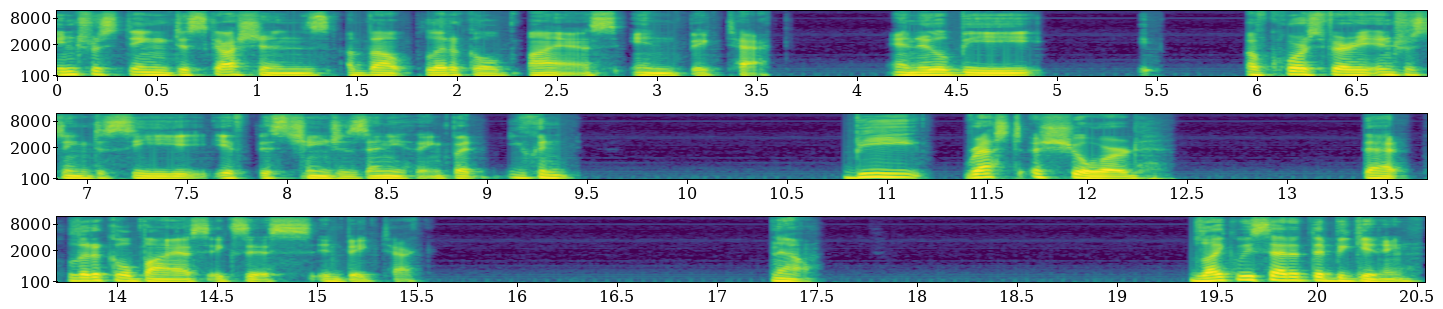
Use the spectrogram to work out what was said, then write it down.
interesting discussions about political bias in big tech. And it'll be, of course, very interesting to see if this changes anything. But you can be rest assured that political bias exists in big tech. Now, like we said at the beginning,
